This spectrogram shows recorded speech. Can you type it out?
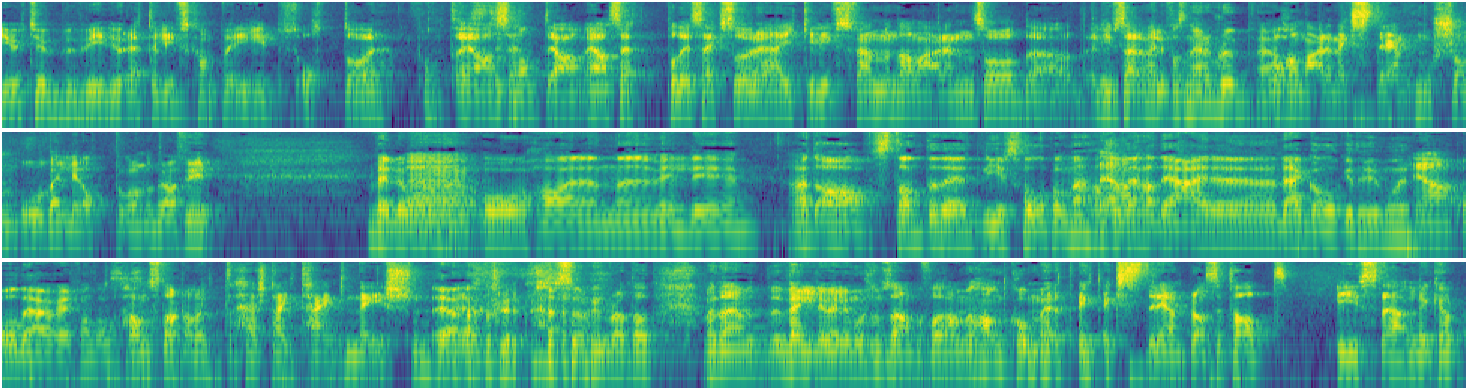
YouTube-videoer etter livskamper i åtte år. Fantastisk jeg har, sett, ja, jeg har sett på det i seks år. Jeg er ikke Livs-fan, men han er en så det- Livs er en veldig fascinerende klubb, og han er en ekstremt morsom og veldig oppegående bra fyr. Veldig Eh. og har en eh, veldig Har et avstand til det Livs holder på med. Altså, Ja. det, det er, eh, det er galgenhumor, Ja. og det er jo helt fantastisk. Han starta vel hashtag Tank Nation Ja. eh, på slutten. Men det er veldig veldig morsomt, så jeg anbefaler han. Men han kom med et, et ekstremt bra sitat i Stanley Cup.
